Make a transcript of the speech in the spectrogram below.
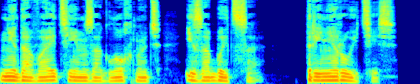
не давайте им заглохнуть и забыться, тренируйтесь».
